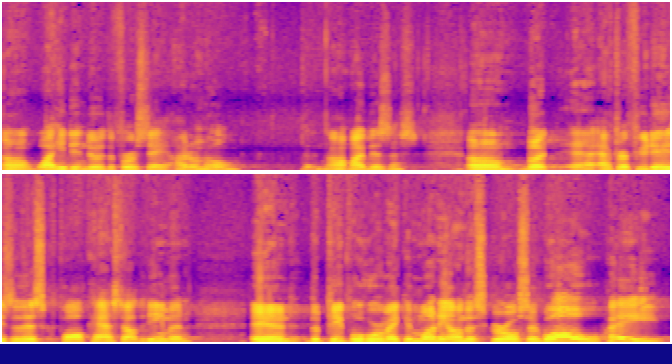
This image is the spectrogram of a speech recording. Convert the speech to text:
Uh, why he didn't do it the first day, I don't know not my business. Um, but after a few days of this, Paul cast out the demon, and the people who were making money on this girl said, Whoa, hey,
